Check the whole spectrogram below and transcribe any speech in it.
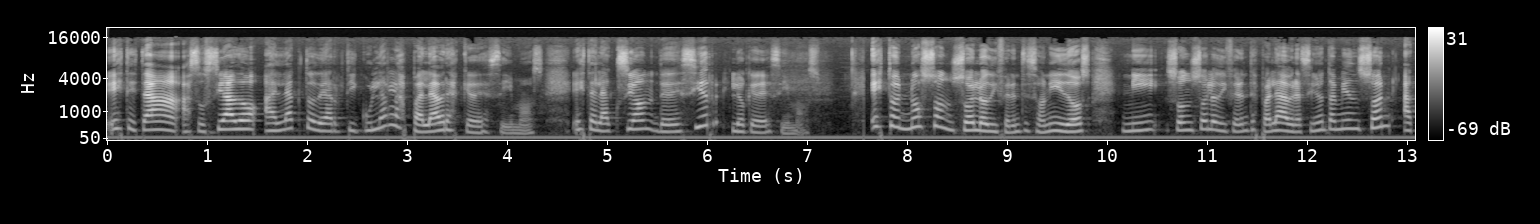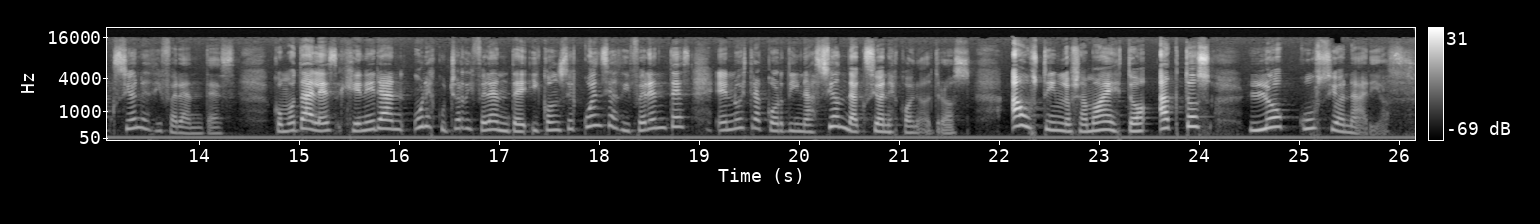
Este está asociado al acto de articular las palabras que decimos. Esta es la acción de decir lo que decimos. Esto no son solo diferentes sonidos, ni son solo diferentes palabras, sino también son acciones diferentes. Como tales, generan un escuchar diferente y consecuencias diferentes en nuestra coordinación de acciones con otros. Austin lo llamó a esto actos locucionarios.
